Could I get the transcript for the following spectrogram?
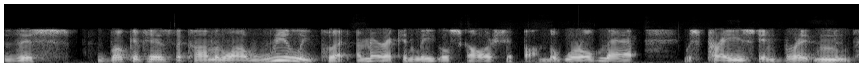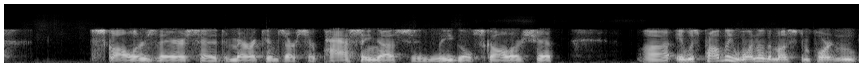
this book of his, The Common Law, really put American legal scholarship on the world map. Was praised in Britain. Scholars there said Americans are surpassing us in legal scholarship. Uh, it was probably one of the most important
